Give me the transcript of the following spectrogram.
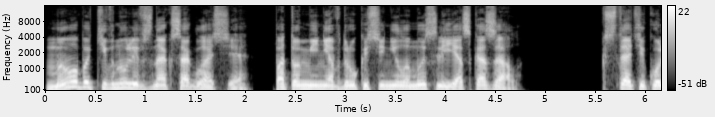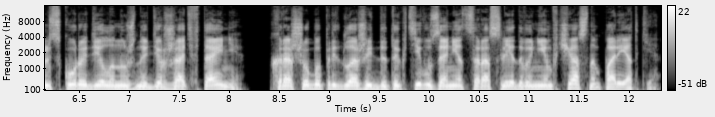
Мы оба кивнули в знак согласия. Потом меня вдруг осенила мысль, и я сказал. Кстати, коль скоро дело нужно держать в тайне, хорошо бы предложить детективу заняться расследованием в частном порядке.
